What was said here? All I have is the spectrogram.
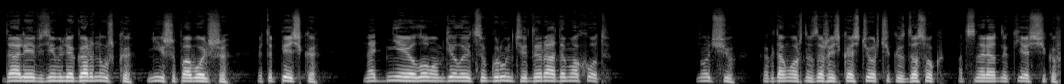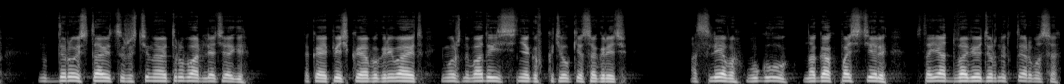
Далее в земле горнушка, ниша побольше. Это печка. Над ней ломом делается в грунте дыра-дымоход. Ночью, когда можно зажечь костерчик из досок от снарядных ящиков, над дырой ставится жестяная труба для тяги. Такая печка и обогревает, и можно воды из снега в котелке согреть. А слева, в углу, в ногах постели, стоят два ведерных термоса.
